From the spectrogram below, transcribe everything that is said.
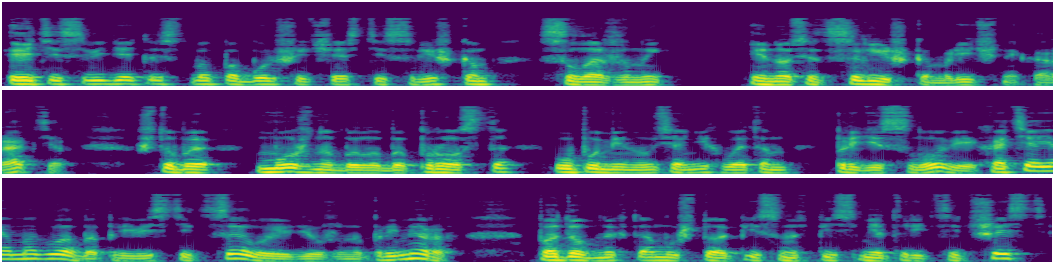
эти свидетельства по большей части слишком сложны и носят слишком личный характер, чтобы можно было бы просто упомянуть о них в этом предисловии, хотя я могла бы привести целую дюжину примеров, подобных тому, что описано в письме 36,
